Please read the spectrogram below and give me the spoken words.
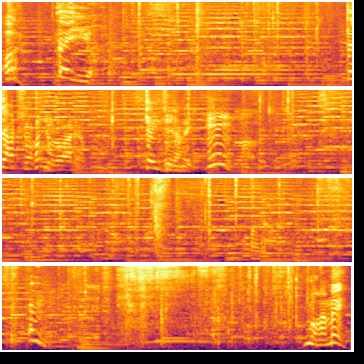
开麦！哦，哎呦，这家吃很久了吧？这，真绝美。嗯。嗯。完美。我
